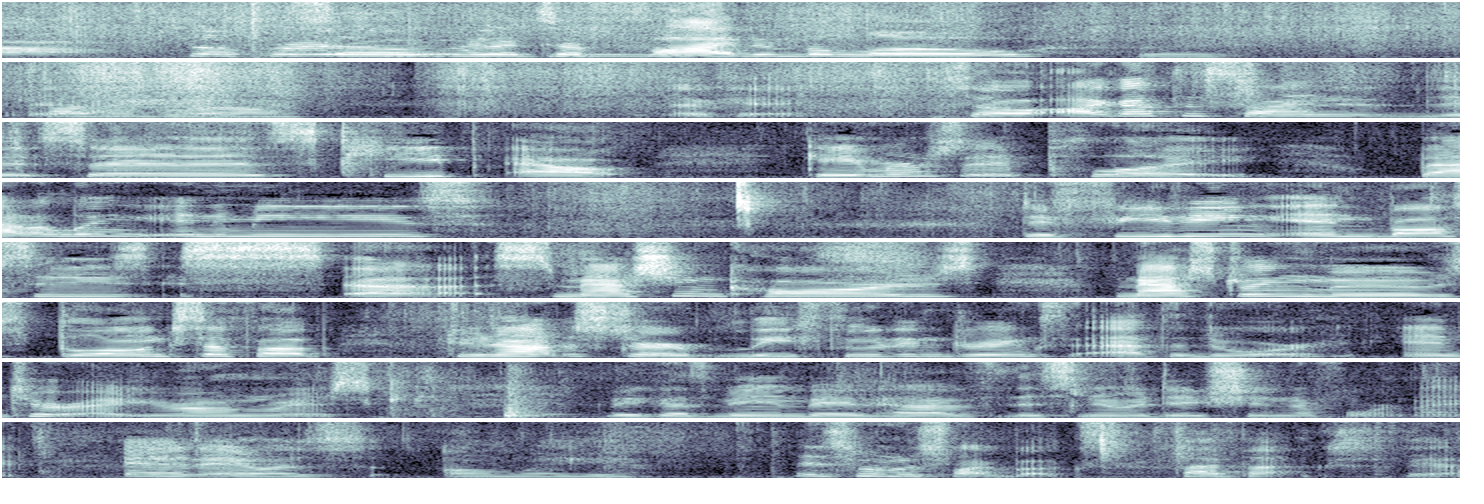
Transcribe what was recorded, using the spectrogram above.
Um, So first so we went to five and below. Five and below. Okay, so I got the sign that says "Keep out, gamers at play, battling enemies, defeating end bosses, uh, smashing cars, mastering moves, blowing stuff up. Do not disturb. Leave food and drinks at the door. Enter at your own risk." Because me and Babe have this new addiction to Fortnite. And it was only This one was five bucks, five bucks. Yeah.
